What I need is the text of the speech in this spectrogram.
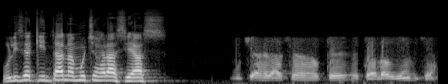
Ulises Quintana, muchas gracias. Muchas gracias a ustedes de toda la audiencia.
